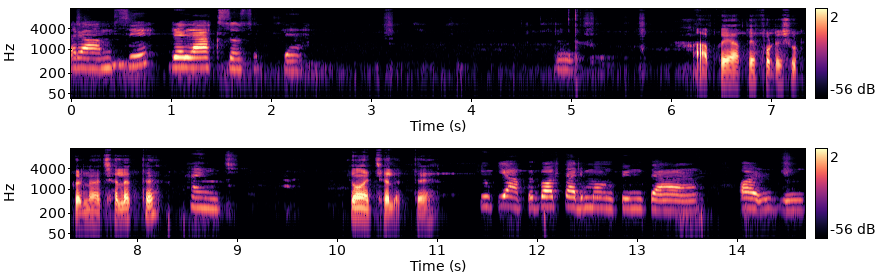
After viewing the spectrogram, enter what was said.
आराम से रिलैक्स हो सकते हैं। आपको यहाँ पे फ़ोटो शूट करना अच्छा लगता है? हाँ जी। क्यों अच्छा लगता है? क्योंकि यहाँ पे बहुत सारी माउंटेन्स हैं और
